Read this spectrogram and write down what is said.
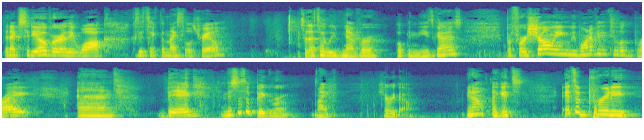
the next city over, they walk because it's like the nice little trail. So that's why we've never opened these guys. But for showing, we want everything to look bright and big. And this is a big room. Like, here we go. You know, like it's it's a pretty,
